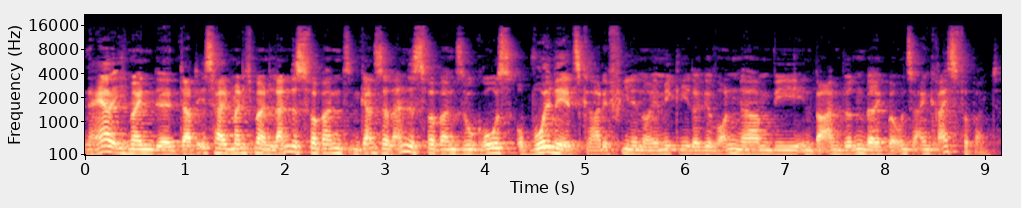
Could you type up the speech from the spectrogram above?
Naja, ich meine, äh, dort ist halt manchmal ein Landesverband, ein ganzer Landesverband so groß, obwohl wir jetzt gerade viele neue Mitglieder gewonnen haben, wie in Baden-Württemberg bei uns ein Kreisverband.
